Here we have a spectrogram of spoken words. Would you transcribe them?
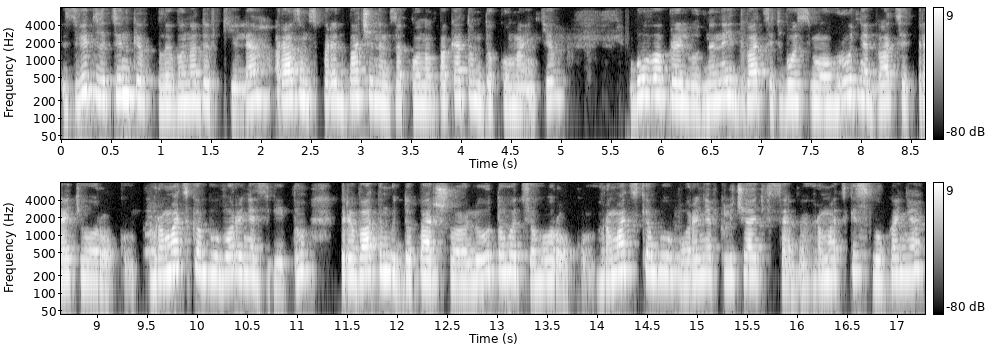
Звіт з оцінки впливу на довкілля разом з передбаченим законом пакетом документів був оприлюднений 28 грудня 2023 року. Громадське обговорення звіту триватимуть до 1 лютого цього року. Громадське обговорення включають в себе громадські слухання,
